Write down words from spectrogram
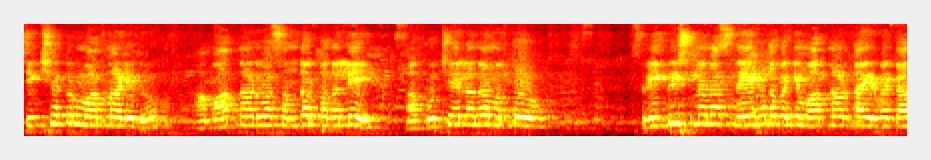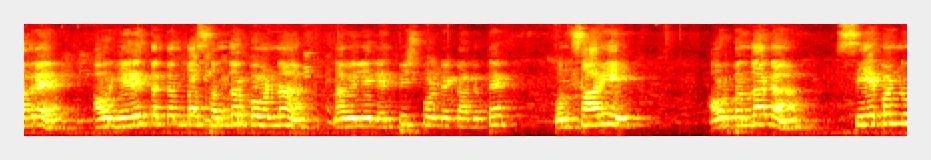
ಶಿಕ್ಷಕರು ಮಾತನಾಡಿದ್ರು. ಆ ಮಾತನಾಡುವ ಸಂದರ್ಭದಲ್ಲಿ ಆ ಕುಚೇಲನ ಮತ್ತು ಶ್ರೀಕೃಷ್ಣನ ಸ್ನೇಹದ ಬಗ್ಗೆ ಮಾತನಾಡ್ತಾ ಇರ್ಬೇಕಾದ್ರೆ ಅವ್ರು ಹೇಳಿರ್ತಕ್ಕಂತ ಸಂದರ್ಭವನ್ನ ನಾವಿಲ್ಲಿ ನೆನಪಿಸ್ಕೊಳ್ಬೇಕಾಗತ್ತೆ. ಒಂದ್ಸಾರಿ ಅವ್ರು ಬಂದಾಗ ಸೇಬನ್ನು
